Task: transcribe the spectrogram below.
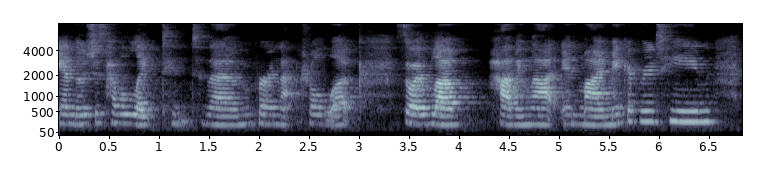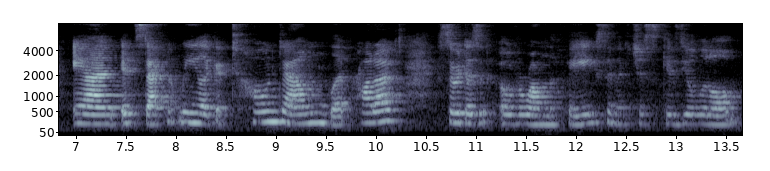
and those just have a light tint to them for a natural look. So I love having that in my makeup routine and it's definitely like a toned down lip product so it doesn't overwhelm the face and it just gives you a little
